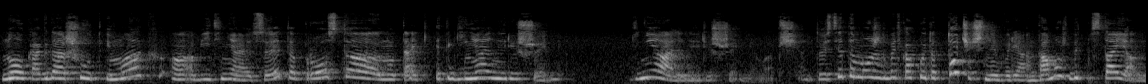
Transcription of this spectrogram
Но когда шут и маг а, объединяются, это просто, ну так, это гениальное решение. Гениальное решение вообще. То есть это может быть какой-то точечный вариант, а может быть постоянно.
